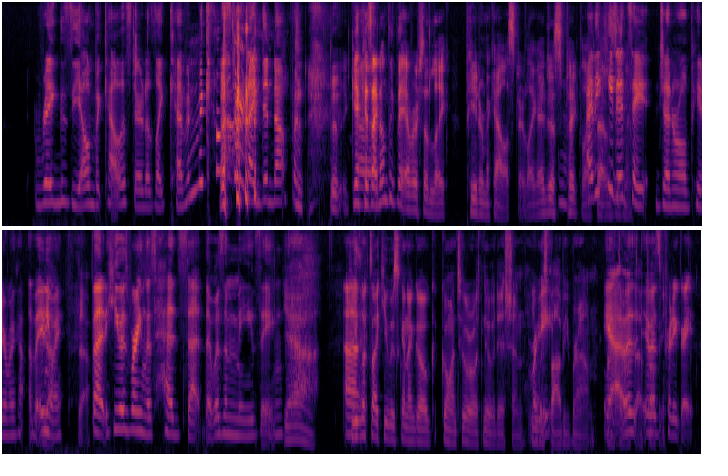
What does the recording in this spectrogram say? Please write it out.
Riggs yell McAllister, and I was like Kevin McCallister, and I did not put. yeah, because I don't think they ever said like Peter McAllister. Like I just picked like I think he did say General Peter McAllister, but anyway. yeah. But he was wearing this headset that was amazing. Yeah. Uh, he looked like he was gonna go go on tour with New Edition. He was Right. Bobby Brown. right Yeah, it was it was pretty great.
